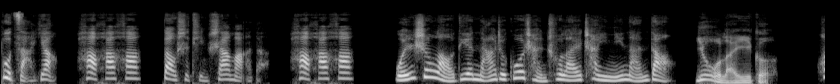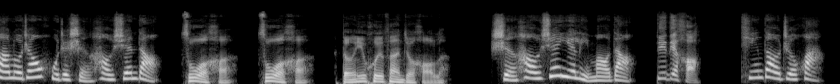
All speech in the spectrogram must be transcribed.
不咋样，哈哈哈，倒是挺杀马的，哈哈哈。”闻声老爹拿着锅铲出来，诧异呢喃道：“又来一个。”话落，招呼着沈浩轩道：“坐哈，坐哈，等一会饭就好了。”沈浩轩也礼貌道：“爹爹好。”听到这话。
